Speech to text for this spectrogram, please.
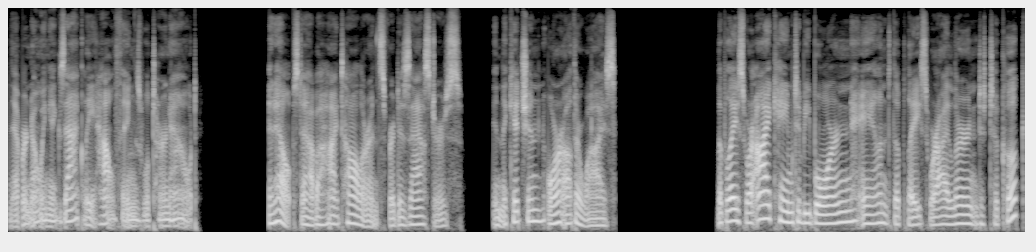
never knowing exactly how things will turn out. It helps to have a high tolerance for disasters, in the kitchen or otherwise. The place where I came to be born and the place where I learned to cook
